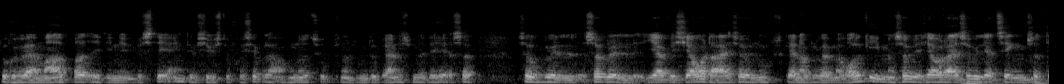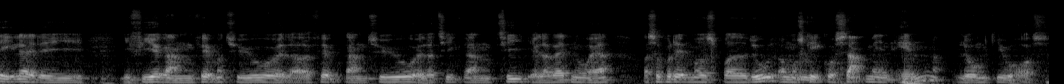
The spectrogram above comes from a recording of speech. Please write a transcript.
Du kan være meget bred i din investering, det vil sige, hvis du for eksempel har 100.000, som du gerne vil smide det her, så, så vil, så vil jeg, hvis jeg var dig, så nu skal jeg nok være med at rådgive, men så hvis jeg var dig, så vil jeg tænke, så deler jeg det i i 4 gange 25 eller 5 gange 20 eller 10 gange 10 eller hvad det nu er, og så på den måde sprede det ud, og måske mm. gå sammen med en anden långiver også.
